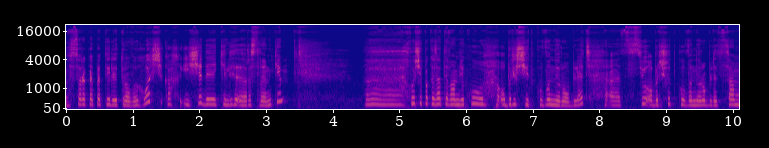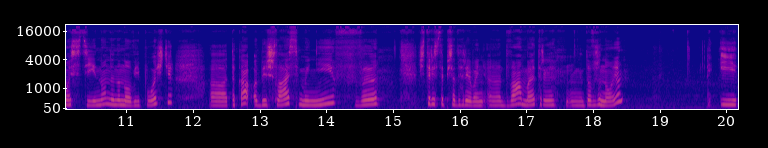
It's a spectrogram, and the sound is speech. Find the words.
в 45-літрових горщиках і ще деякі рослинки. Е, Хочу показати вам, яку обрешітку вони роблять. Е, Цю обрешітку вони роблять самостійно, не на новій пошті. Така обійшлась мені в 450 гривень, е, 2 метри довжиною. І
